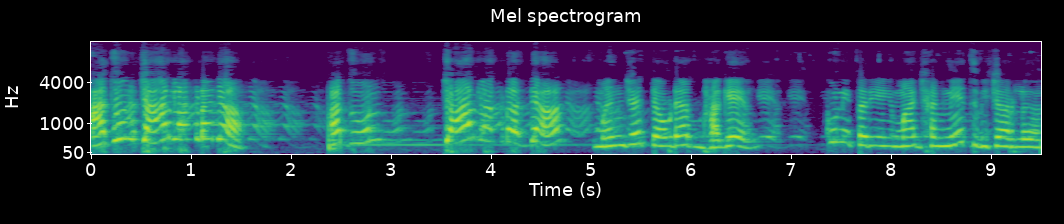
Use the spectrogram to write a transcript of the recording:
अजून चार लाकडं द्या. अजून चार लाकडं द्या. म्हणजे तेवढ्यात भागेल. कुणीतरी माझ्यानेच विचारलं.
